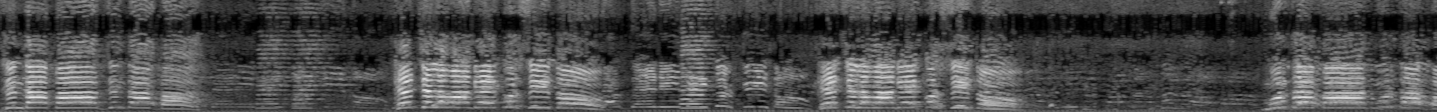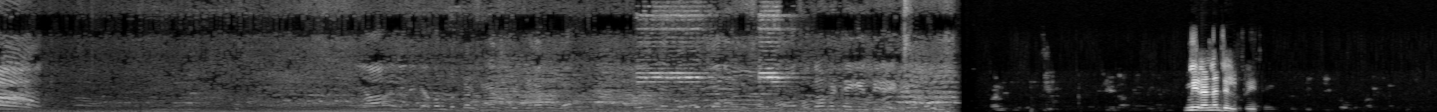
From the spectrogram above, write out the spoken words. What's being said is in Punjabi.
ਜਿੰਦਾਬਾਦ ਜਿੰਦਾਬਾਦ। ਖਿੱਚ ਲਵਾਂਗੇ ਕੁਰਸੀ ਤੋਂ। ਖਿੱਚ ਲਵਾਂਗੇ ਕੁਰਸੀ ਤੋਂ। ਮੁਰਦਾਬਾਦ ਮੁਰਦਾਬਾਦ। ਮੇਰਾ ਨਾਂ ਦਿਲਪ੍ਰੀਤ ਹੈ।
